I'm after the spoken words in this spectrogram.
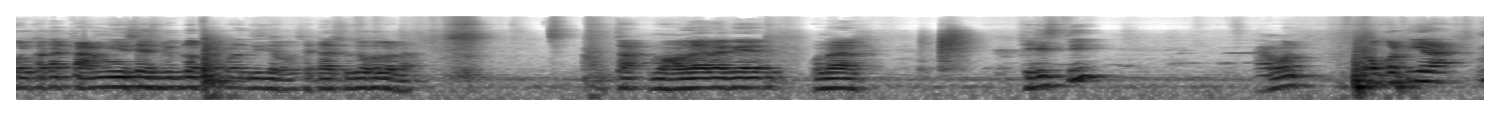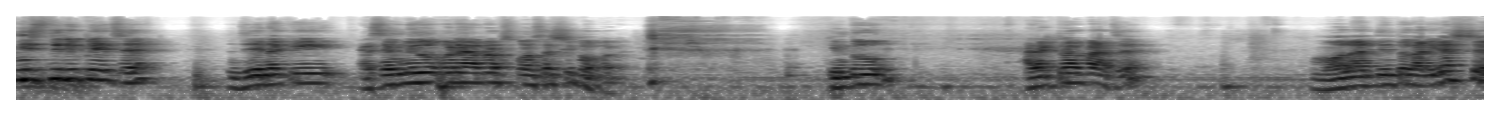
কলকাতার ট্রাম নিয়ে শেষ বিপ্লবটা করে দিয়ে যাব, সেটা সুযোগ হলো না। তা মহালয়ার আগে ওনার ফিরিস্তি এমন ফকটিয়া মিস্ত্রি পেয়েছে যে নাকি অ্যাসেম্বলিও করে, আবার স্পন্সরশিপও করে। কিন্তু আরেকটা ব্যাপার আছে মহলার দিন তো গাড়ি আসছে,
